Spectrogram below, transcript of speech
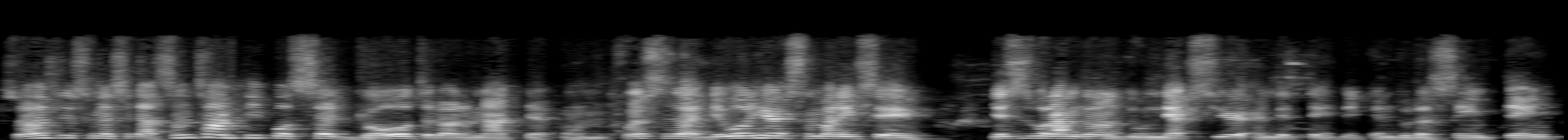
So I was just gonna say that sometimes people set goals that are not their own. For instance, like they will hear somebody say, "This is what I'm gonna do next year," and they think they can do the same thing,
